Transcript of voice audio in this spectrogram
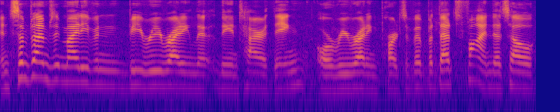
And sometimes it might even be rewriting the, the entire thing or rewriting parts of it, but that's fine. That's how,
